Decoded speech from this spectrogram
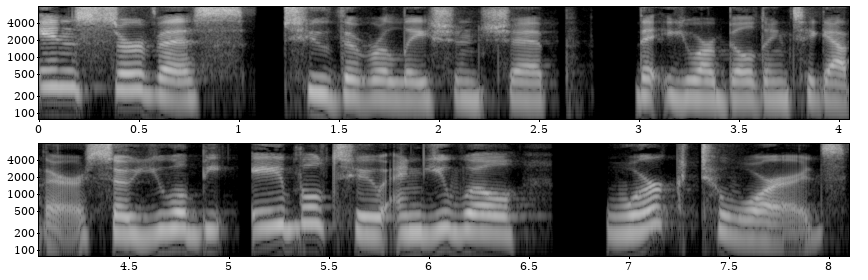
in service to the relationship that you are building together. So you will be able to, and you will work towards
